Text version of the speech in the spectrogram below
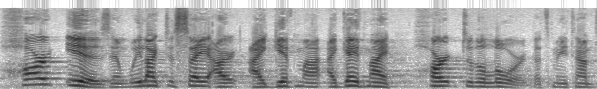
heart is, and we like to say, I, I, give my, I gave my heart to the Lord. That's many times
